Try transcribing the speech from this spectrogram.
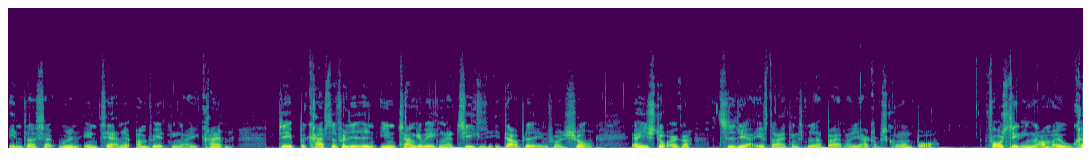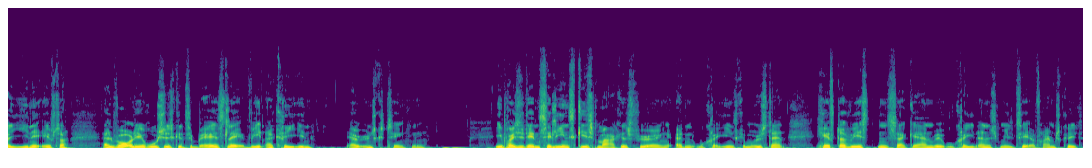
ændre sig uden interne omvæltninger i Kreml, blev bekræftet forleden i en tankevækkende artikel i Dagbladet Information af historiker, tidligere efterretningsmedarbejder Jakob Skronborg. Forestillingen om, at Ukraine efter alvorlige russiske tilbageslag vinder krigen, er ønsketænkning. I præsident Zelenskis markedsføring af den ukrainske modstand hæfter Vesten sig gerne ved ukrainernes militære fremskridt.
